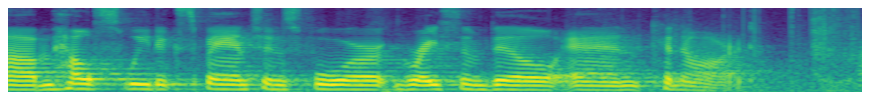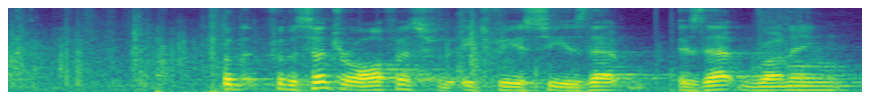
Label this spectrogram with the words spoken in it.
um, health suite expansions for Graysonville and Kennard. For the, for the central office, for the HVAC, is that, is that running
